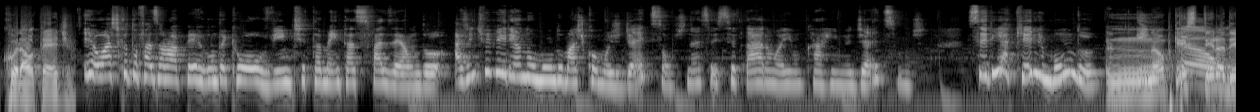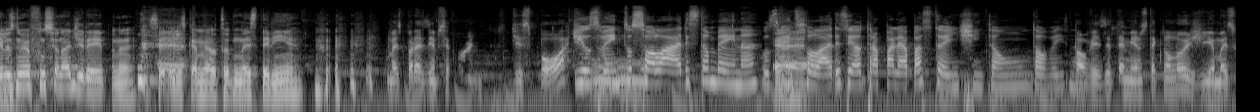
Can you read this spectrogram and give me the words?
curar o tédio. Eu acho que eu tô fazendo uma pergunta que o ouvinte também tá se fazendo. A gente viveria num mundo mais como os Jetsons, né? Vocês citaram aí um carrinho Jetsons. Seria aquele mundo? Não, porque a Então. esteira deles não ia funcionar direito, né? Eles caminhavam tudo na esteirinha. Mas, por exemplo, se for de esporte. E os um- ventos solares também, né? Os É. ventos solares iam atrapalhar bastante, então talvez não. Talvez ia ter menos tecnologia, mas,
